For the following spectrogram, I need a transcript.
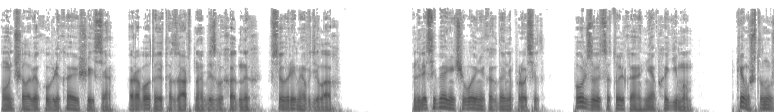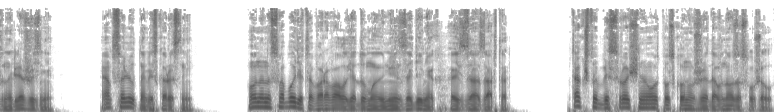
Он человек увлекающийся, работает азартно, без выходных, все время в делах. Для себя ничего и никогда не просит. Пользуется только необходимым, тем, что нужно для жизни. Абсолютно бескорыстный. Он и на свободе-то воровал, я думаю, не из-за денег, а из-за азарта. Так что бессрочный отпуск он уже давно заслужил.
